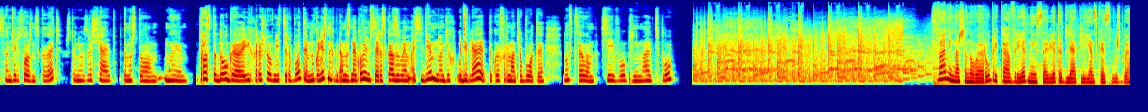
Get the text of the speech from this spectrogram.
На самом деле сложно сказать, что они возвращают, потому что мы просто долго и хорошо вместе работаем. Ну, конечно, когда мы знакомимся, рассказываем о себе, многих удивляет такой формат работы. Ну, в целом, все его принимают тепло. С вами наша новая рубрика «Вредные советы для клиентской службы».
